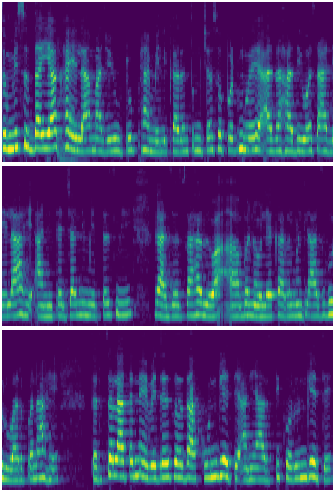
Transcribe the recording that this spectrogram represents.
तुम्ही सुद्धा या खायला माझी यूट्यूब फॅमिली कारण तुमच्या सपोर्टमुळे आज हा दिवस आलेला आहे आणि त्याच्या निमित्तच मी गाजरचा हलवा बनवल्या. कारण म्हटलं आज गुरुवार पण आहे. तर चला आता नैवेद्य दाखवून घेते आणि आरती करून घेते.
